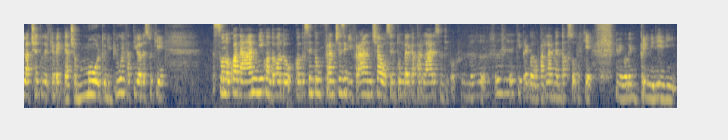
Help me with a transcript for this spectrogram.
l'accento del Quebec piace molto di più, infatti io adesso che sono qua da anni, quando, vado, quando sento un francese di Francia o sento un belga parlare, sono tipo ti prego non parlarmi addosso perché mi vengono i brividi di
